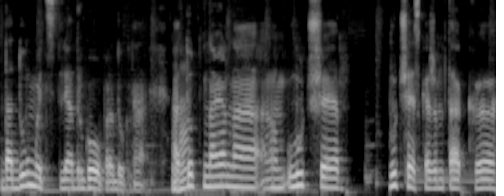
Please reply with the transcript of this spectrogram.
додумать для другого продукта. Uh-huh. А тут, наверное, лучшее, лучшее, скажем так, э,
